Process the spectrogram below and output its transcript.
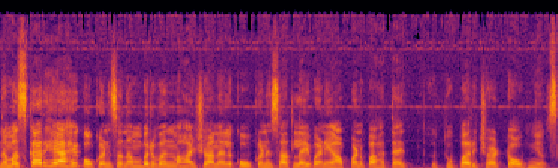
नमस्कार हे आहे कोकणचं नंबर वन महाचॅनल कोकण सात लाईव्ह आणि आपण पाहतायत दुपारच्या टॉप न्यूज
